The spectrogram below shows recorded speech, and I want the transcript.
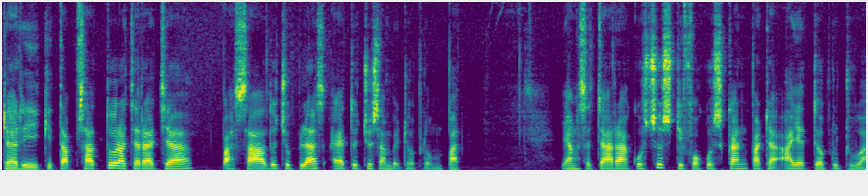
dari kitab 1 Raja-Raja pasal 17 ayat 7 sampai 24 yang secara khusus difokuskan pada ayat 22.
